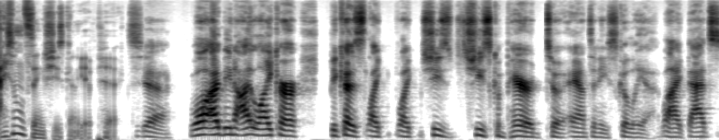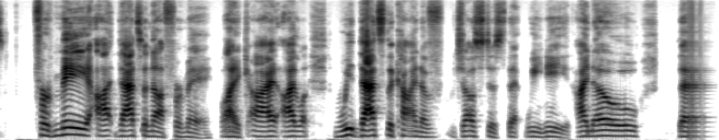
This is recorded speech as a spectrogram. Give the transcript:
I don't think she's gonna get picked Yeah. Well, I mean, I like her because like like she's she's compared to Anthony Scalia. Like that's for me, I that's enough for me. Like I I we that's the kind of justice that we need. I know that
